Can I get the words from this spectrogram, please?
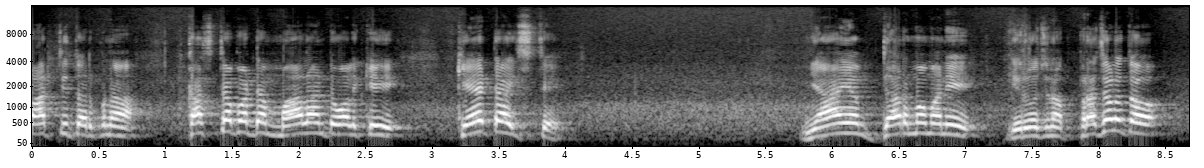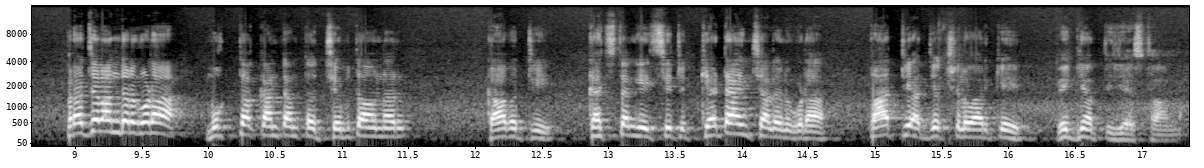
పార్టీ తరఫున కష్టపడ్డ మాలాంటి వాళ్ళకి కేటాయిస్తే న్యాయం ధర్మం అని ఈ రోజున ప్రజలతో ప్రజలందరూ కూడా ముక్త కంఠంతో చెబుతా ఉన్నారు. కాబట్టి ఖచ్చితంగా ఈ సీటు కేటాయించాలని కూడా పార్టీ అధ్యక్షుల వారికి విజ్ఞప్తి చేస్తా ఉన్నాం.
